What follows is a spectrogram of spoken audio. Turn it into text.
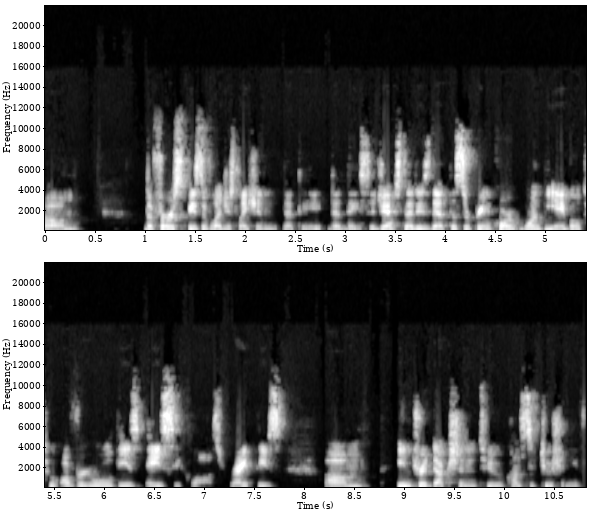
Um, the first piece of legislation that they that they suggested is that the Supreme Court won't be able to overrule these basic laws, right? These um, introduction to constitution, if,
